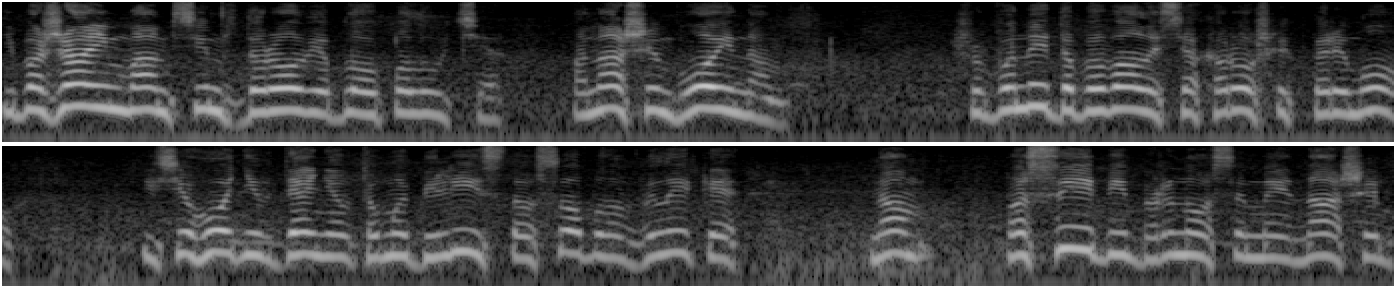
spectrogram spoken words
І бажаємо вам всім здоров'я, благополуччя, а нашим воїнам, щоб вони добивалися хороших перемог. І сьогодні, в День автомобіліста, особливо велике нам Спасибі приносимо нашим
